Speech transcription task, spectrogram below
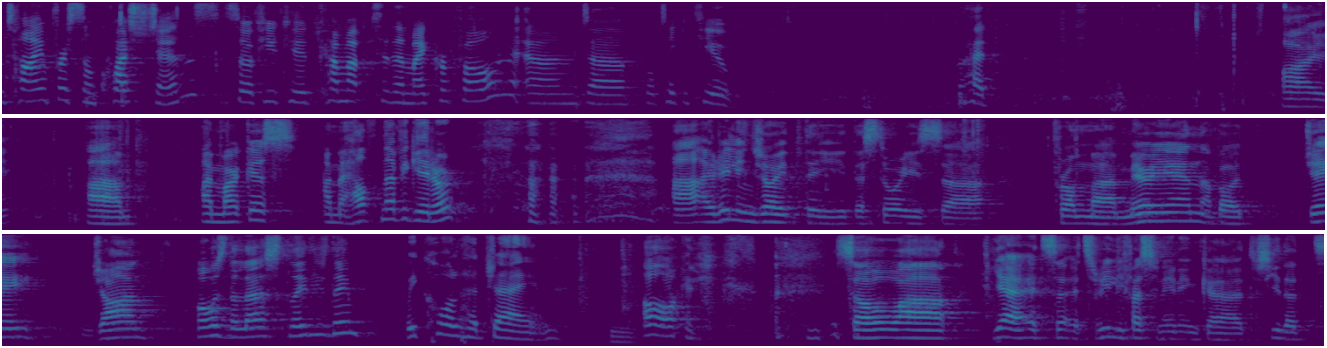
some time for some questions. So if you could come up to the microphone and uh, we'll take a few. Go ahead. Hi, um, I'm Marcus. I'm a health navigator. uh, I really enjoyed the, the stories uh, from uh, Marie Anne about Jay, John. What was the last lady's name? We call her Jane. Oh, okay. so uh, yeah, it's uh, it's really fascinating uh, to see that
